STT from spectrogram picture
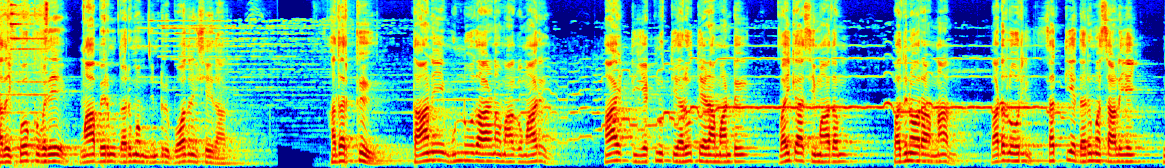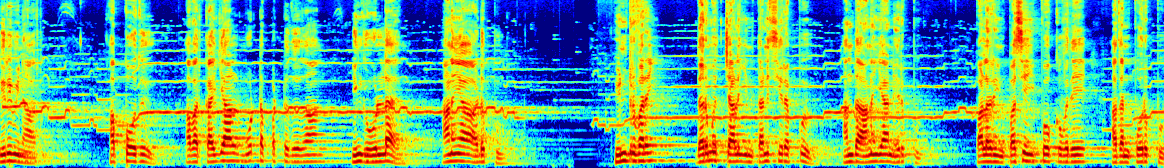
அதை போக்குவதே மாபெரும் தர்மம் என்று போதனை செய்தார். அதற்கு தானே முன்னுதாரணமாகுமாறு ஆயிரத்தி எட்நூற்றி அறுபத்தேழாம் ஆண்டு வைகாசி மாதம் பதினோராம் நாள் வடலூரில் சத்திய தர்மசாலையை நிறுவினார். அப்போது அவர் கையால் மூட்டப்பட்டதுதான் இங்கு உள்ள அணையா அடுப்பு. இன்று வரை தர்மசாலையின் தனிச்சிறப்பு அந்த அணையா நெருப்பு. பலரின் பசியை போக்குவதே அதன் பொறுப்பு.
